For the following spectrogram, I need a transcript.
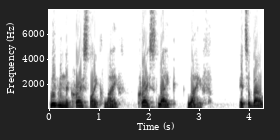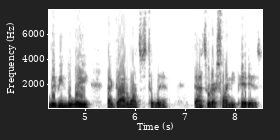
living the christ-like life christ-like life it's about living the way that god wants us to live that's what our slimy pit is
